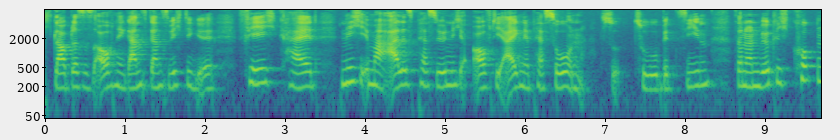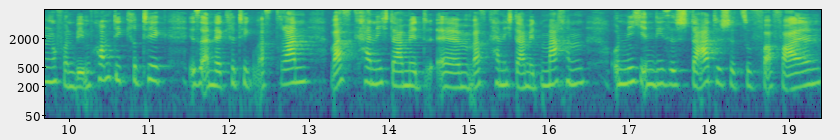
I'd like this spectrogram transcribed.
Ich glaube, das ist auch eine ganz, ganz wichtige Fähigkeit, nicht immer alles persönlich auf die eigene Person zu, zu, beziehen, sondern wirklich gucken, von wem kommt die Kritik, ist an der Kritik was dran, was kann ich damit, ähm, was kann ich damit machen und nicht in dieses Statische zu verfallen,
